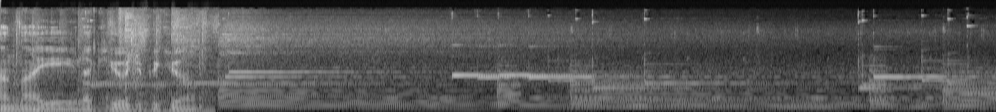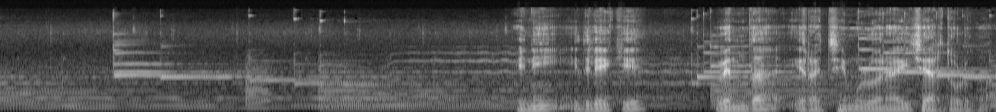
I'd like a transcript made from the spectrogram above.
നന്നായി ഇളക്കി യോജിപ്പിക്കുക. ഇനി ഇതിലേക്ക് വെന്ത ഇറച്ചി മുഴുവനായി ചേർത്ത് കൊടുക്കാം.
